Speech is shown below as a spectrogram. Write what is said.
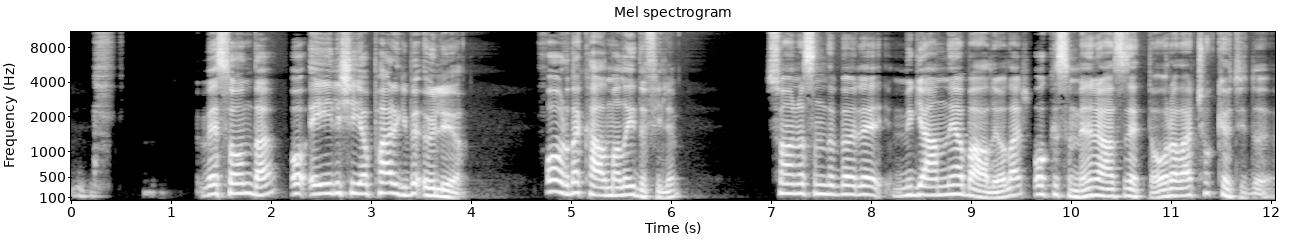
Ve sonda o eğilişi yapar gibi ölüyor. Orada kalmalıydı film. Sonrasında böyle Müge Anlı'ya bağlıyorlar. O kısım beni rahatsız etti. Oralar çok kötüydü.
